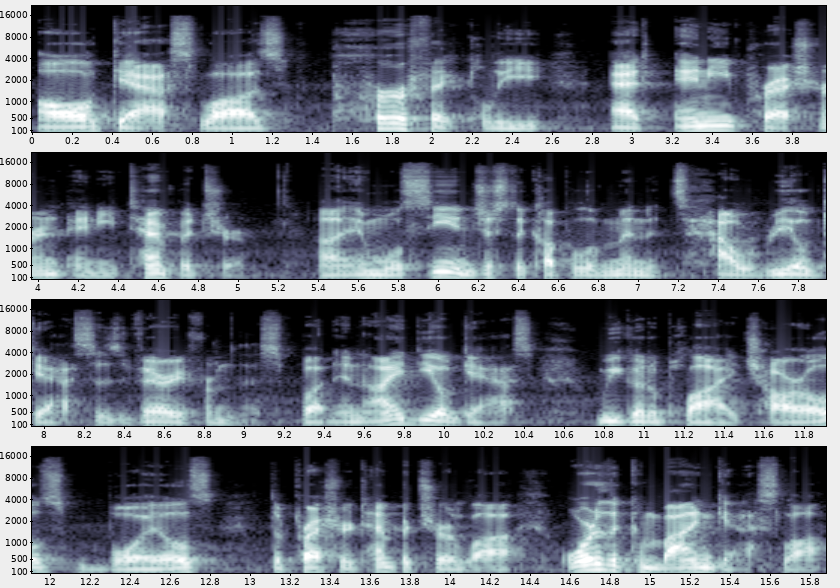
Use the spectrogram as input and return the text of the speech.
all gas laws perfectly at any pressure and any temperature. Uh, and we'll see in just a couple of minutes how real gases vary from this. But in ideal gas, we could apply Charles, Boyle's, the pressure temperature law, or the combined gas law,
